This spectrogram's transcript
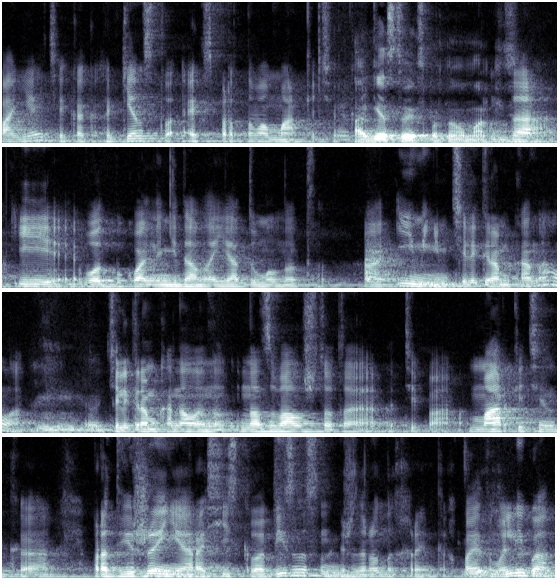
понятие, как агентство экспортного маркетинга. Агентство экспортного маркетинга. Да, и вот буквально недавно я думал над а, именем телеграм-канала. Телеграм-канал назвал что-то типа маркетинг, э, продвижение российского бизнеса на международных рынках. Поэтому либо,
